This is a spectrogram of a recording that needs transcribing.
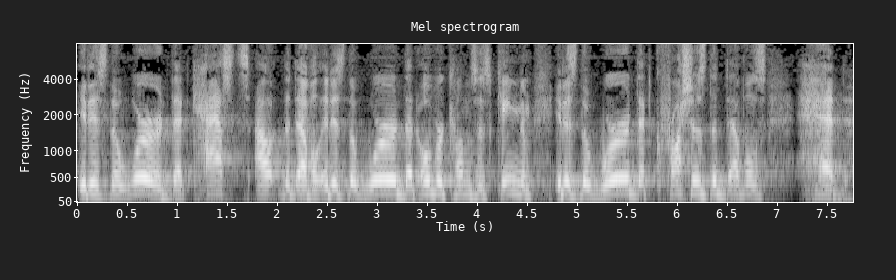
It is the word that casts out the devil. It is the word that overcomes his kingdom. It is the word that crushes the devil's head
